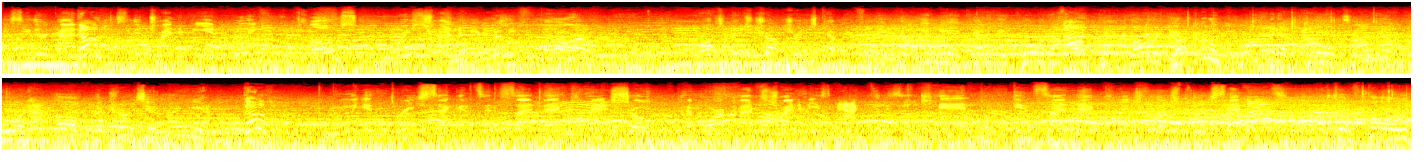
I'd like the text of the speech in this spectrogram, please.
he's either got to, Lots of instructions coming from the India Academy corner of Pit Moricott. A little wider in the Italian corner of Petrosyan Mania. Go! You only get three seconds inside that clinch, so Petchmorakot's trying to be as active as he can inside that clinch for those three seconds. Has to fold.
